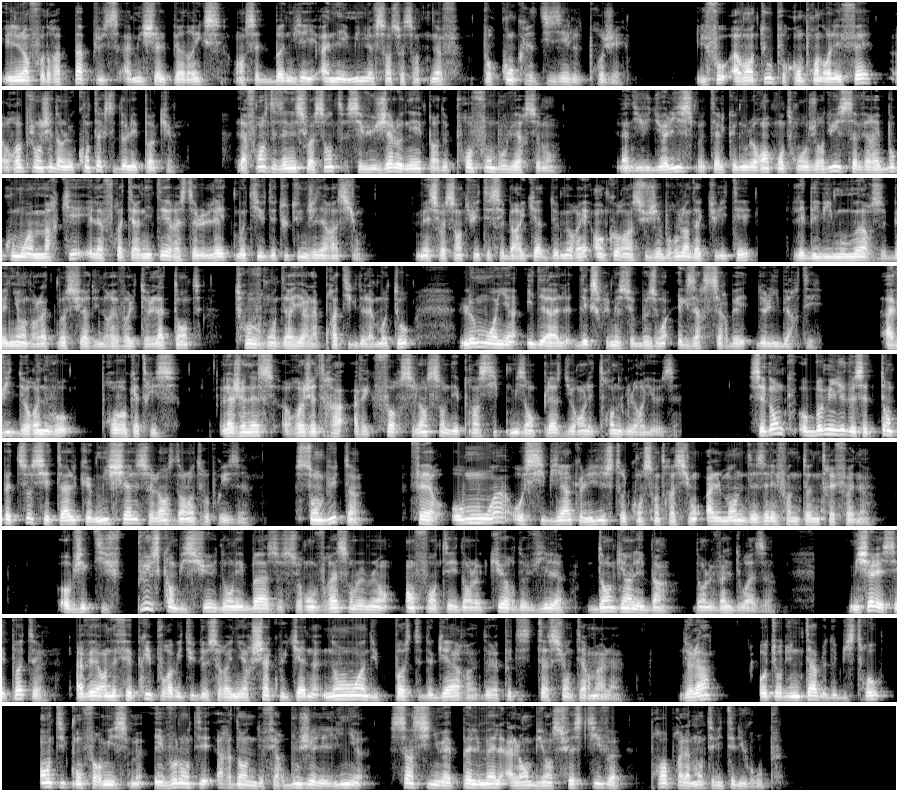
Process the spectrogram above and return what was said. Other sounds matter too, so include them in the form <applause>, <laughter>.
Il n'en faudra pas plus à Michel Perdrix en cette bonne vieille année 1969 pour concrétiser le projet. Il faut avant tout, pour comprendre les faits, replonger dans le contexte de l'époque. La France des années 60 s'est vue jalonnée par de profonds bouleversements. L'individualisme tel que nous le rencontrons aujourd'hui s'avérait beaucoup moins marqué et la fraternité restait le leitmotiv de toute une génération. Mais 68 et ses barricades demeuraient encore un sujet brûlant d'actualité. Les baby boomers baignant dans l'atmosphère d'une révolte latente trouveront derrière la pratique de la moto le moyen idéal d'exprimer ce besoin exacerbé de liberté. Avide de renouveau, provocatrice, la jeunesse rejettera avec force l'ensemble des principes mis en place durant les Trente Glorieuses. C'est donc au beau milieu de cette tempête sociétale que Michel se lance dans l'entreprise. Son but Faire au moins aussi bien que l'illustre concentration allemande des Elefanten-Treffen. Objectif plus qu'ambitieux dont les bases seront vraisemblablement enfantées dans le cœur de ville d'Anguin-les-Bains, dans le Val d'Oise. Michel et ses potes avaient en effet pris pour habitude de se réunir chaque week-end non loin du poste de gare de la petite station thermale. De là, autour d'une table de bistrot, Anticonformisme et volonté ardente de faire bouger les lignes s'insinuaient pêle-mêle à l'ambiance festive propre à la mentalité du groupe.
